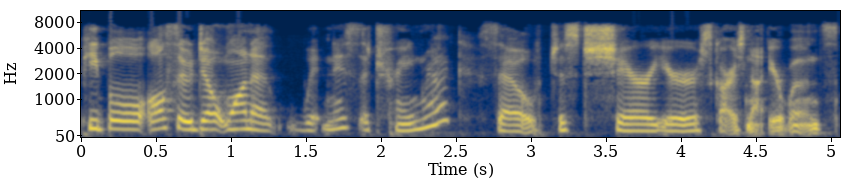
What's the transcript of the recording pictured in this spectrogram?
people also don't want to witness a train wreck. So just share your scars, not your wounds.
